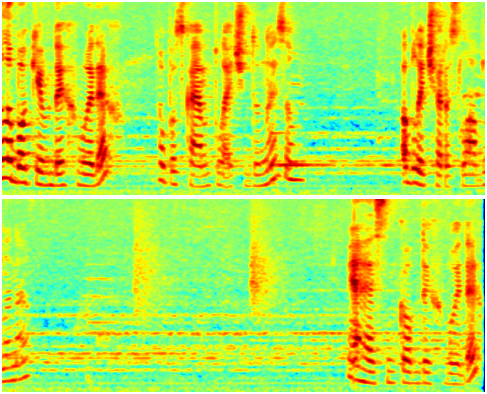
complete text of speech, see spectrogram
Глибокий вдих-видих. Опускаємо плечі донизу. Обличчя розслаблене. М'ягесенько вдих-видих.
